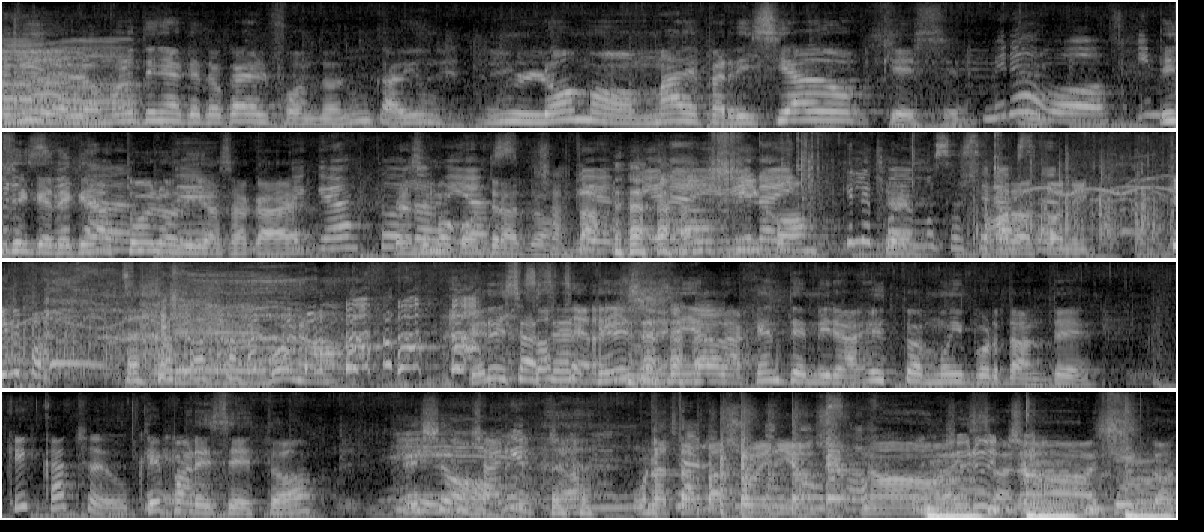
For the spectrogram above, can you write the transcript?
Hervido el lomo, no tenía que tocar el fondo. Nunca vi un, un lomo más desperdiciado que ese. Mirá vos. Dicen que te quedas todos los días acá, ¿eh? Te quedas Te todos hacemos los días. contrato. Ya está. Bien, bien ahí, bien ahí. ¿Qué le podemos hacer? A hacer? Tony. Eh, bueno, ¿querés, Sos hacer, terrible. ¿querés enseñar a la gente? Mira, esto es muy importante. ¿Qué cacho de buque? ¿Qué parece esto? Eso. Un. Una tapa sueños. No, eso no, chicos.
